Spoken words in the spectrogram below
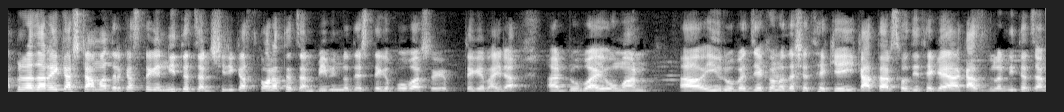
আপনারা যারা এই কাজটা আমাদের কাছ থেকে নিতে চান, সিঁড়ি কাজ করাতে চান, বিভিন্ন দেশ থেকে, প্রবাস থেকে ভাইরা আর দুবাই, ওমান ইউরোপের যে কোনো দেশে থেকেই, কাতার, সৌদি থেকে কাজগুলো নিতে চান,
